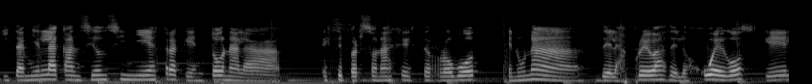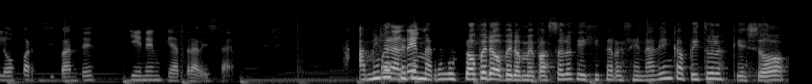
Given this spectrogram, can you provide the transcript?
y también la canción siniestra que entona la, este personaje, este robot, en una de las pruebas de los juegos que los participantes tienen que atravesar. A mí la serie me re gustó, pero, pero me pasó lo que dijiste recién. Había capítulos que yo,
